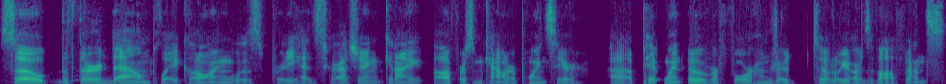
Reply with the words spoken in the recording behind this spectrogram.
So the third down play calling was pretty head scratching. Can I offer some counterpoints here? Uh, Pitt went over 400 total yards of offense,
